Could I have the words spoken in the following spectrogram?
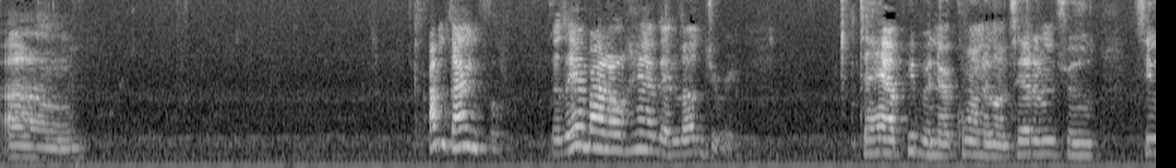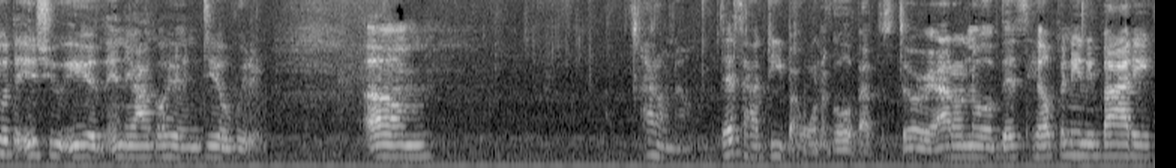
Um, I'm thankful because everybody don't have that luxury to have people in their corner going to tell them the truth, see what the issue is, and then I'll go ahead and deal with it. Um, I don't know that's how deep I want to go about the story. I don't know if that's helping anybody,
